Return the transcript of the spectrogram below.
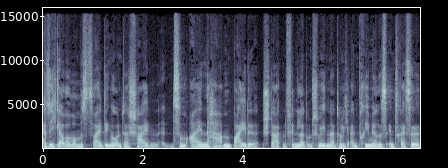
Also ich glaube, man muss zwei Dinge unterscheiden. Zum einen haben beide Staaten, Finnland und Schweden, natürlich ein primäres Interesse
